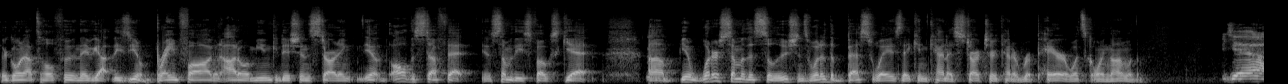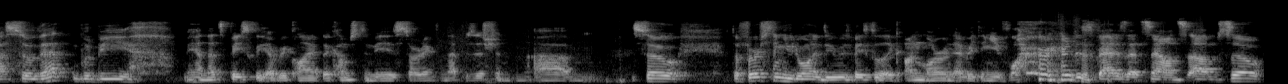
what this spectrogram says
they're going out to Whole Food and they've got these, you know, brain fog and autoimmune conditions starting, you know, all the stuff that you know, some of these folks get. Mm-hmm. Um, you know, what are some of the solutions? What are the best ways they can kind of start to kind of repair what's going on with them? Yeah. So that would be, man, that's basically every client that comes to me is starting from that position. Um, so, the first thing you'd want to do is basically like unlearn everything you've learned, as bad as that sounds. Um, so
